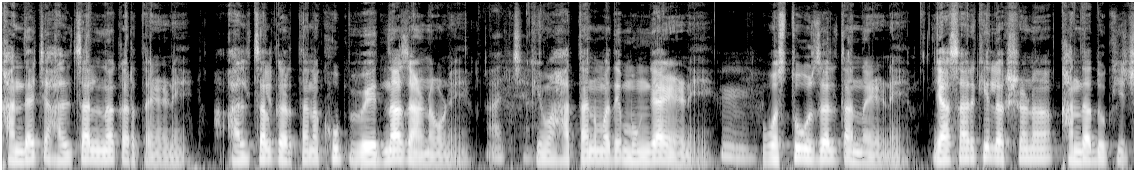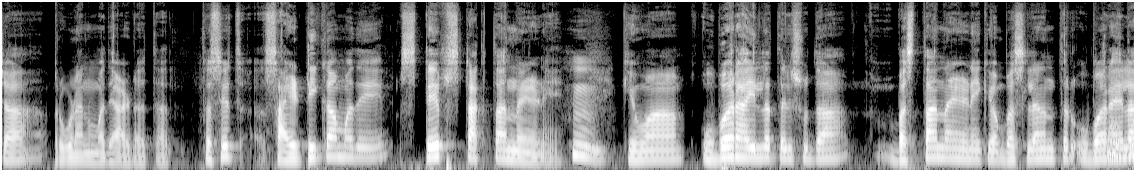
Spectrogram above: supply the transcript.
खांद्याची हालचाल न करता येणे हालचाल करताना खूप वेदना जाणवणे किंवा हातांमध्ये मुंग्या येणे वस्तू उचलता न येणे यासारखी लक्षणं खांदादुखीच्या रुग्णांमध्ये आढळतात तसेच सायटिकामध्ये स्टेप्स टाकता न येणे. किंवा उभं राहिलं तरी सुद्धा बसता न येणे किंवा बसल्यानंतर उभं राहायला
